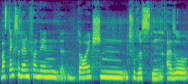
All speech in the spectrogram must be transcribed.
Was denkst du denn von den deutschen Touristen? Also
